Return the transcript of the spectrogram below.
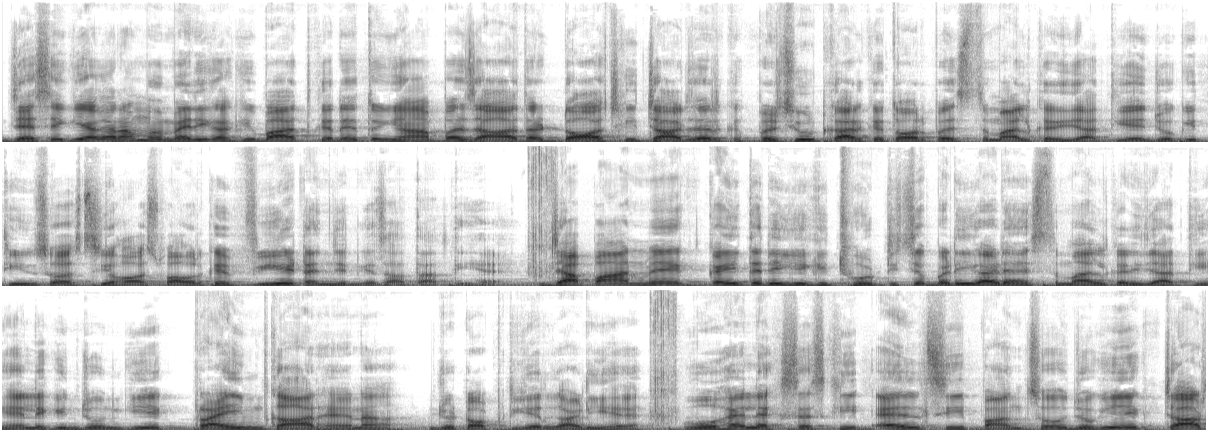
जैसे कि अगर हम अमेरिका की बात करें तो यहाँ पर ज़्यादातर डॉज की चार्जर परस्यूट कार के तौर पर इस्तेमाल करी जाती है, जो कि 380 हॉर्स पावर के वी इंजन के साथ आती है। जापान में कई तरीके की छोटी से बड़ी गाड़ियाँ इस्तेमाल करी जाती हैं, लेकिन जो उनकी एक प्राइम कार है ना, जो टॉप टीयर गाड़ी है, वो है लेक्सस की एल सी, जो कि एक चार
